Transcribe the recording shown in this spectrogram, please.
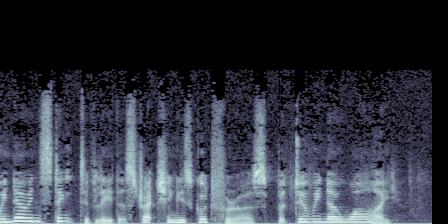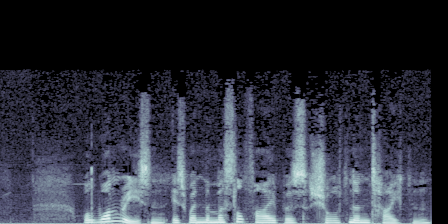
We know instinctively that stretching is good for us, but do we know why? Well, one reason is when the muscle fibres shorten and tighten,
